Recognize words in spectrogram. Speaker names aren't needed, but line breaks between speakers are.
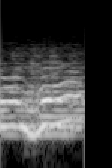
don't have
